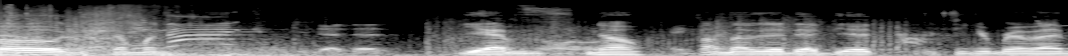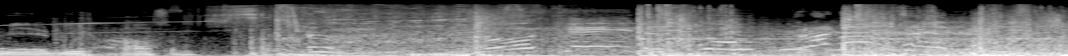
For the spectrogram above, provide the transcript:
Oh, someone. You dead, dead? Yeah, m- no. I'm not dead, dead yet. If you can revive me, it'd be awesome. Okay, let's go. Granate!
